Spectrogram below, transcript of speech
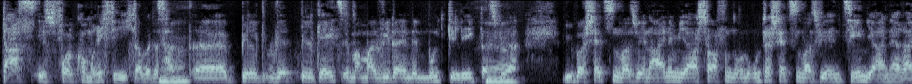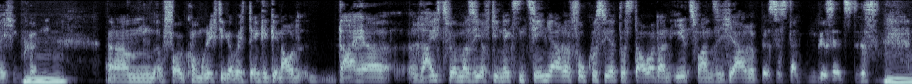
Das ist vollkommen richtig. Ich glaube, das ja. hat äh, Bill, wird Bill Gates immer mal wieder in den Mund gelegt, dass ja. wir überschätzen, was wir in einem Jahr schaffen und unterschätzen, was wir in zehn Jahren erreichen können. Mhm ähm, vollkommen richtig. Aber ich denke, genau daher reicht es, wenn man sich auf die nächsten zehn Jahre fokussiert. Das dauert dann eh 20 Jahre, bis es dann umgesetzt ist. Mhm.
